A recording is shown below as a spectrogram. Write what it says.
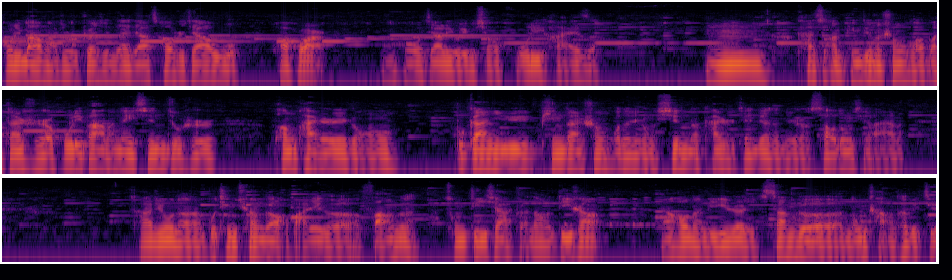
狐狸妈妈就是专心在家操持家务、画画，然后家里有一个小狐狸孩子。嗯，看似很平静的生活吧，但是狐狸爸爸内心就是澎湃着这种不甘于平淡生活的这种心呢，开始渐渐的这种骚动起来了。他就呢不听劝告，把这个房子从地下转到了地上，然后呢离着三个农场特别近，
